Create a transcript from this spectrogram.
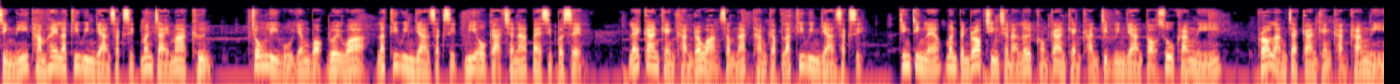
สิ่งนี้ทำให้ลัทธิวิญญาณศักดิ์สิทธิ์มั่นใจมากขึ้นจงหลีหูยังบอกด้วยว่า ลัทธิวิญญาณศักดิ์สิทธิ์มีโอกาสชนะ 80% และการแข่งขันระหว่างสำนักถังกับลัทธิวิญญาณศักดิ์สิทธิ์จริง ๆ แล้วมันเป็นรอบชิงชนะเลิศของการแข่งขันจิตวิญญาณต่อสู้ครั้งนี้ เพราะหลังจากการแข่งขันครั้งนี้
